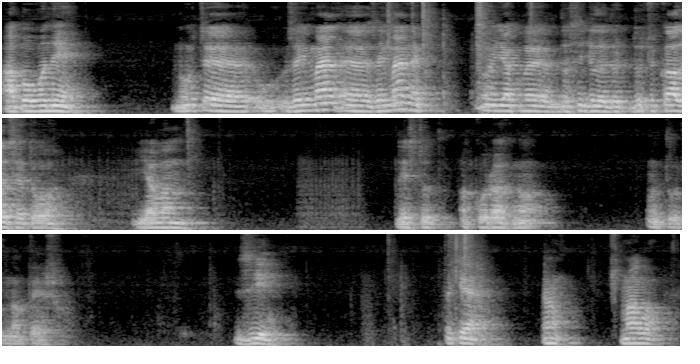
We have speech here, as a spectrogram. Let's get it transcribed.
або вони. Ну, це займен, е, займенник, ну, як ви досиділи, дочекалися, то я вам десь тут акуратно отут напишу. Зі. Таке. А, мало.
